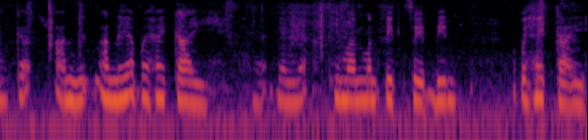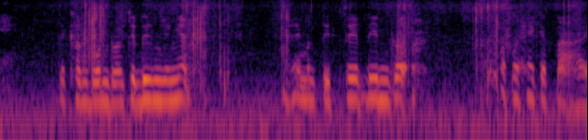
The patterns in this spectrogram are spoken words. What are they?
นี้ก็อันอันนี้เอาไปให้ไก่อย่างเงี้ยที่มันมันติดเศษดินเอาไปให้ไก่ แต่ข้างบนเราจะดึงอย่างเงี้ยให้มันติดเศษดินก็เอาไปให้กระต่าย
